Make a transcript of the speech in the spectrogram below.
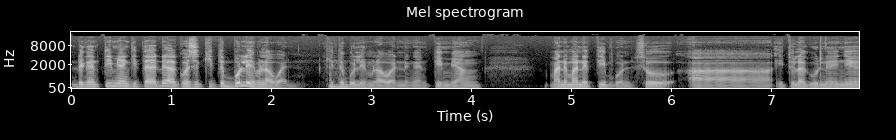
dengan tim yang kita ada aku rasa kita boleh melawan. Kita hmm. boleh melawan dengan tim yang mana-mana tim pun. So uh, itulah gunanya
